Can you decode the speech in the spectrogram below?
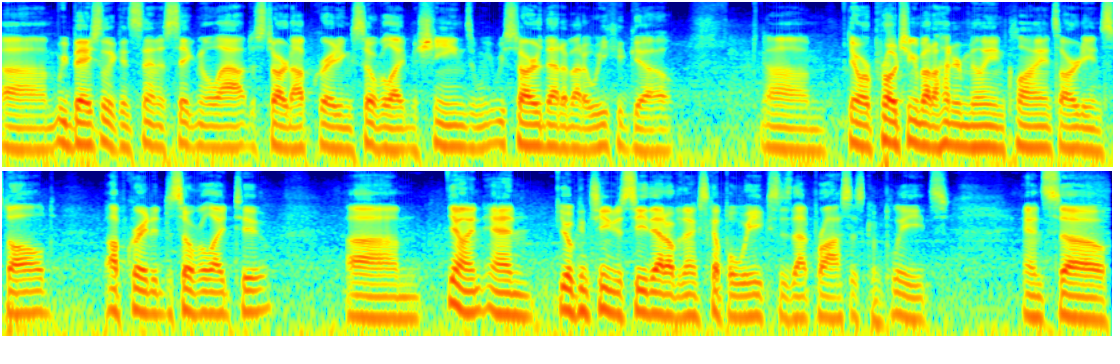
Um, we basically can send a signal out to start upgrading Silverlight machines, and we, we started that about a week ago. Um, you know, we're approaching about 100 million clients already installed, upgraded to Silverlight 2. Um, you know, and, and you'll continue to see that over the next couple weeks as that process completes. And so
